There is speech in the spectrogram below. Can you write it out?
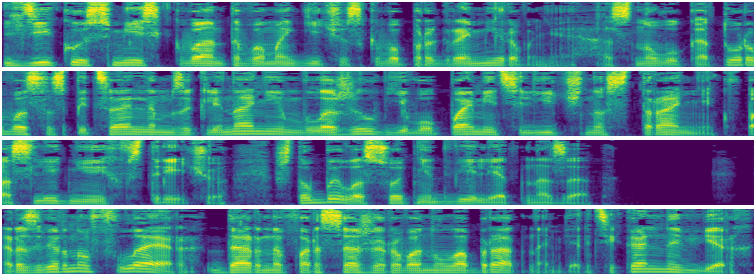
дикую смесь квантово-магического программирования, основу которого со специальным заклинанием вложил в его память лично странник в последнюю их встречу, что было сотни-две лет назад. Развернув флайер, Дар на форсаже рванул обратно, вертикально вверх,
